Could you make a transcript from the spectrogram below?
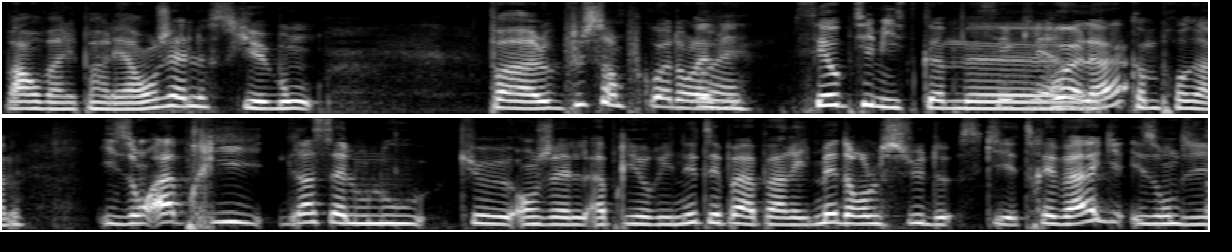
bah on va aller parler à Angèle, ce qui est bon, pas le plus simple quoi dans la vie. C'est optimiste comme, euh, clair. Voilà. comme programme. Ils ont appris, grâce à Loulou, que Angèle, a priori, n'était pas à Paris, mais dans le sud, ce qui est très vague. Ils ont dit,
